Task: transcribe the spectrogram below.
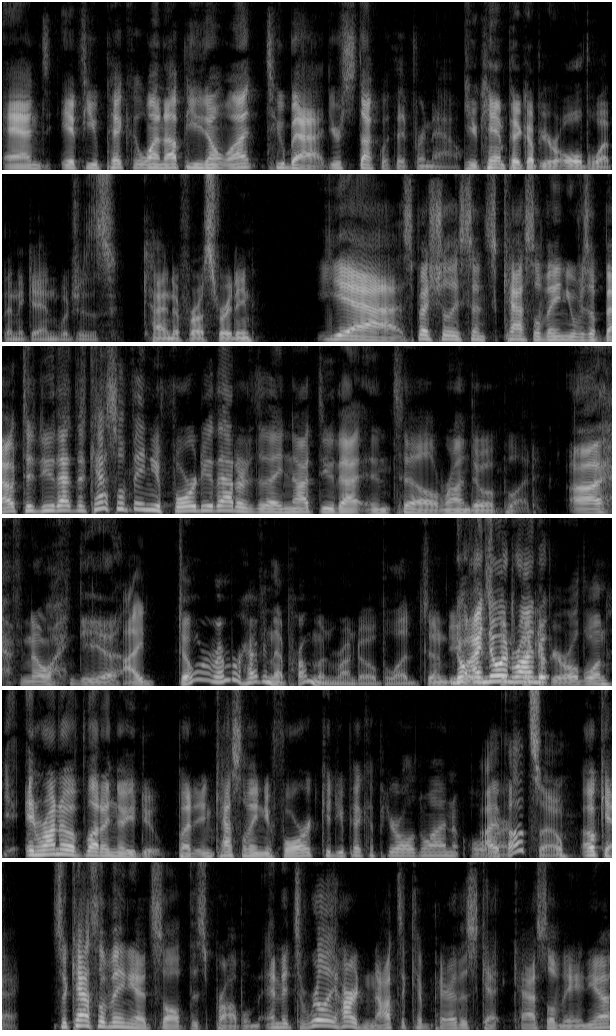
and if you pick one up you don't want, too bad. You're stuck with it for now. You can't pick up your old weapon again, which is kind of frustrating. Yeah, especially since Castlevania was about to do that. Did Castlevania 4 do that, or did they not do that until Rondo of Blood? I have no idea. I don't remember having that problem in Rondo of Blood. Don't you No, I know in to pick Rondo- up your old one? In Rondo of Blood, I know you do, but in Castlevania 4, could you pick up your old one? Or... I thought so. Okay. So Castlevania had solved this problem, and it's really hard not to compare this ca- Castlevania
